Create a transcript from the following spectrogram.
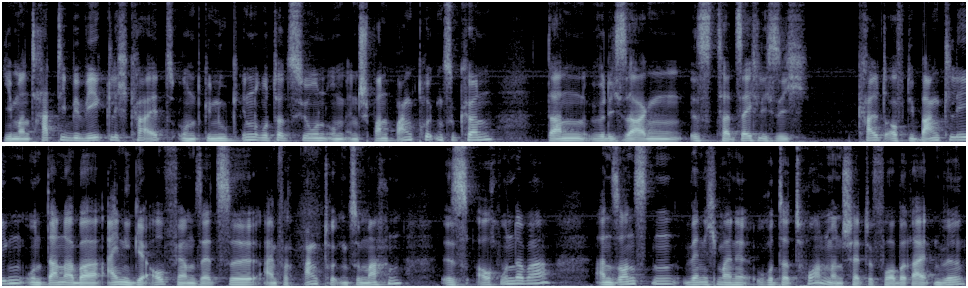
jemand hat die Beweglichkeit und genug Innenrotation, um entspannt Bank drücken zu können, dann würde ich sagen, ist tatsächlich sich kalt auf die Bank legen und dann aber einige Aufwärmsätze einfach Bankdrücken zu machen, ist auch wunderbar. Ansonsten, wenn ich meine Rotatorenmanschette vorbereiten will,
